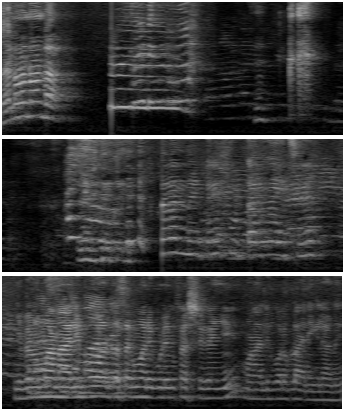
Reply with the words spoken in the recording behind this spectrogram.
വേണ്ട വേണ്ട വേണ്ട. മണാലി പോലെ ഡ്രസ്സൊക്കെ മാറി കൂടി ഫ്രഷ് കഴിഞ്ഞ് മണാലി പോലെ പ്ലാനിങ്ങിലാണ്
